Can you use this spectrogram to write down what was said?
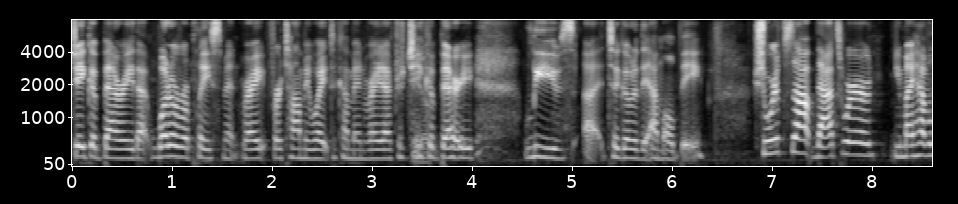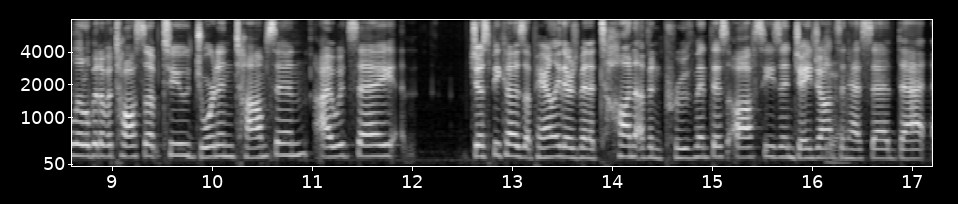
Jacob Berry, that what a replacement, right, for Tommy White to come in right after Jacob Berry leaves uh, to go to the MLB. Shortstop, that's where you might have a little bit of a toss up too. Jordan Thompson, I would say, just because apparently there's been a ton of improvement this offseason. Jay Johnson Yeah. has said that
